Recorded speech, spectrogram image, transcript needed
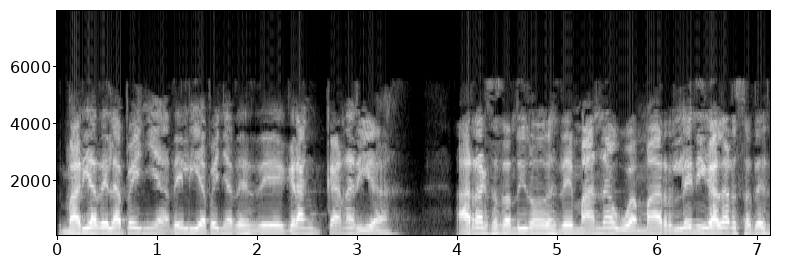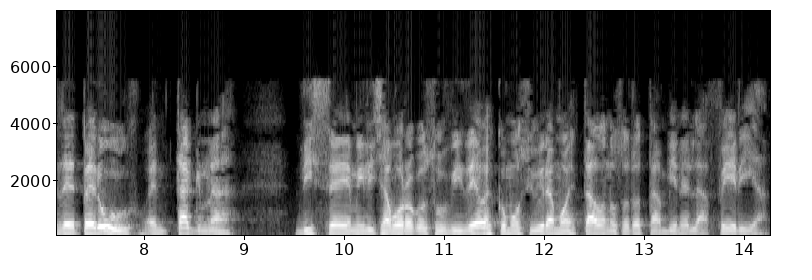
María de la Peña, Delia Peña desde Gran Canaria. Arraxa Sandino desde Managua. Marlene Galarza desde Perú, en Tacna. Dice Emily Chaborro, con sus videos es como si hubiéramos estado nosotros también en la feria.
